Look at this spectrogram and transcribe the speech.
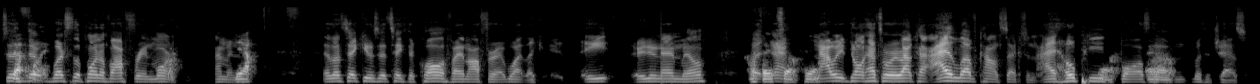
So what's the point of offering more? I mean, Yeah. It looks like he was going to take the qualifying offer at what, like eight, eight or nine mil. I think now, so. Yeah. now we don't have to worry about. Collin- I love Collin Sexton. I hope he Yeah, balls out with the Jazz.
